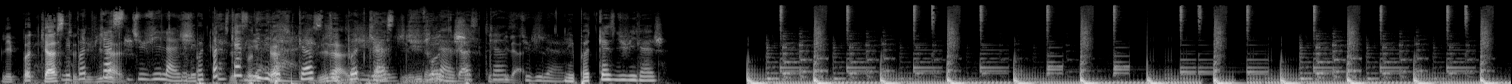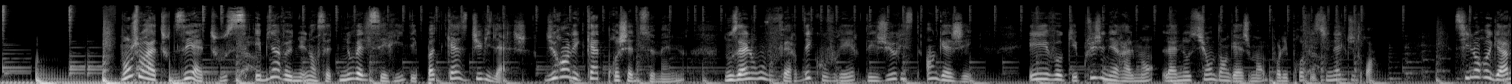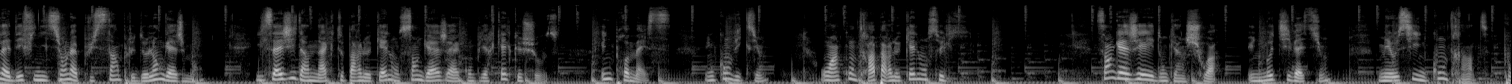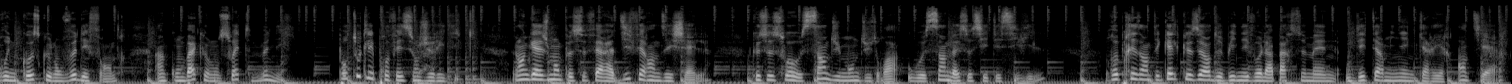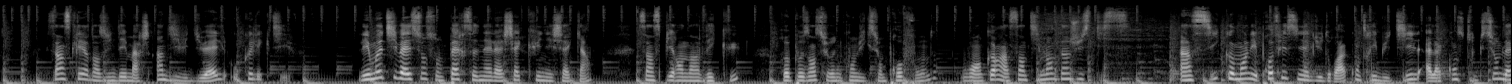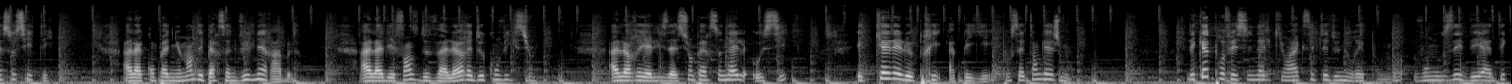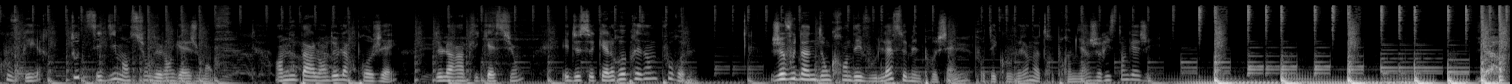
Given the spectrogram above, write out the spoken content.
Les podcasts, Les du podcasts village. du village. Les podcasts du village. podcasts Du du village. podcast Du du village. village. Podcast du village. Les podcasts du village. Bonjour à toutes et à tous et bienvenue dans cette nouvelle série des podcasts du village. Durant les quatre prochaines semaines, nous allons vous faire découvrir des juristes engagés et évoquer plus généralement la notion d'engagement pour les professionnels du droit. Si l'on regarde la définition la plus simple de l'engagement, il s'agit d'un acte par lequel on s'engage à accomplir quelque chose, une promesse, une conviction ou un contrat par lequel on se lie. S'engager est donc un choix, une motivation, mais aussi une contrainte pour une cause que l'on veut défendre, un combat que l'on souhaite mener. Pour toutes les professions juridiques, l'engagement peut se faire à différentes échelles, que ce soit au sein du monde du droit ou au sein de la société civile, représenter quelques heures de bénévolat par semaine ou déterminer une carrière entière, s'inscrire dans une démarche individuelle ou collective. Les motivations sont personnelles à chacune et chacun, s'inspirant d'un vécu, reposant sur une conviction profonde ou encore un sentiment d'injustice. Ainsi, comment les professionnels du droit contribuent-ils à la construction de la société, à l'accompagnement des personnes vulnérables, à la défense de valeurs et de convictions, à leur réalisation personnelle aussi, et quel est le prix à payer pour cet engagement? Les quatre professionnels qui ont accepté de nous répondre vont nous aider à découvrir toutes ces dimensions de l'engagement en nous parlant de leurs projets, de leur implication et de ce qu'elles représentent pour eux. Je vous donne donc rendez-vous la semaine prochaine pour découvrir notre première juriste engagée.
